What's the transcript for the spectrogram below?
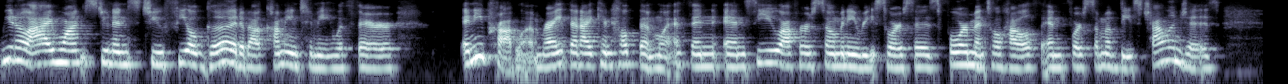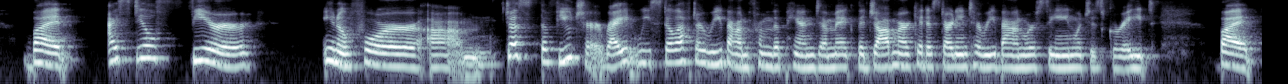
you know, I want students to feel good about coming to me with their any problem, right, that I can help them with. And and CU offers so many resources for mental health and for some of these challenges. But I still fear you know, for um, just the future, right? We still have to rebound from the pandemic. The job market is starting to rebound, we're seeing, which is great. But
